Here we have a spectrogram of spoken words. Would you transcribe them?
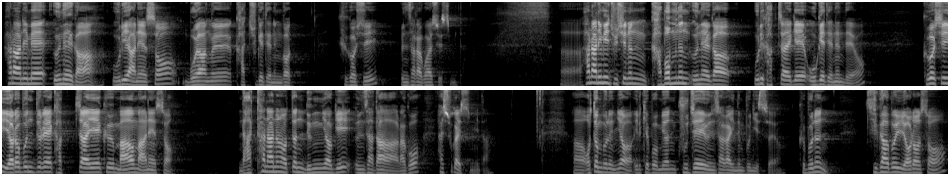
하나님의 은혜가 우리 안에서 모양을 갖추게 되는 것 그것이 은사라고 할 수 있습니다. 어, 하나님이 주시는 값없는 은혜가 우리 각자에게 오게 되는데요. 그것이 여러분들의 각자의 그 마음 안에서 나타나는 어떤 능력이 은사다라고 할 수가 있습니다. 어, 어떤 분은요 이렇게 보면 구제의 은사가 있는 분이 있어요. 그분은 지갑을 열어서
